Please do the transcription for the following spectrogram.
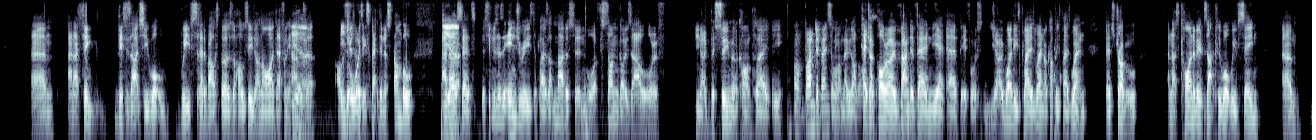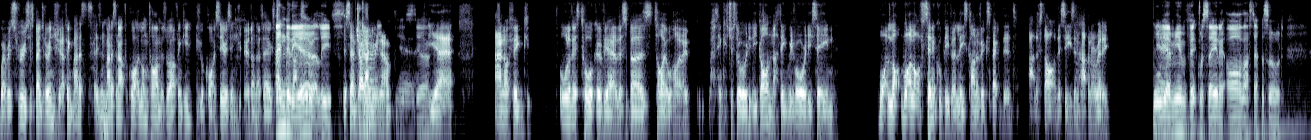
Um, and I think this is actually what we've said about Spurs the whole season. I know I definitely have. Is that I was always expecting a stumble. And I Yeah. said, as soon as there's injuries to players like Maddison, or if Son goes out, or if you know Bissouma can't play, Oh, Van de Ven. someone like maybe like Pedro Porro, Van de Ven, yeah, if it was you know one of these players went or a couple of these players went, they'd struggle, and that's kind of exactly what we've seen. Um, whether it's through suspension or injury, I think Maddison isn't Maddison out for quite a long time as well. I think he's got quite a serious injury. I don't know if they're expecting End of the year at least. December, January, now. Yeah. Yeah. Yeah. And I think all of this talk of, yeah, the Spurs title hope, I think it's just already gone. I think we've already seen what a lot what a lot of cynical people at least kind of expected at the start of the season happen already. Well, Yeah. yeah, me and Vik were saying it all last episode.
